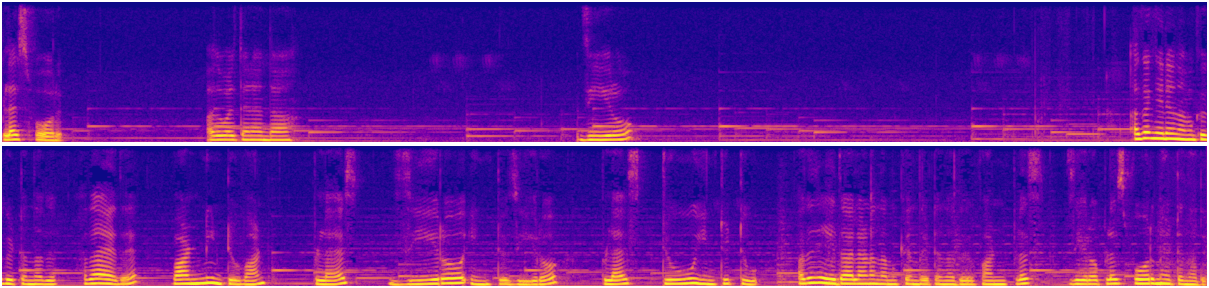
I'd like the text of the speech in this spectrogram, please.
plus four അതുപോലെ തന്നെ എന്താ? സീറോ അതെങ്ങനെയാണ് നമുക്ക് കിട്ടുന്നത്? അതായത് one into one plus zero into zero plus two into two അത് ചെയ്താലാണ് നമുക്ക് എന്ത് കിട്ടുന്നത്? One plus zero plus four കിട്ടുന്നത്.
